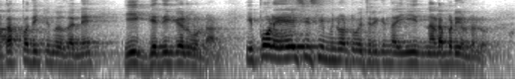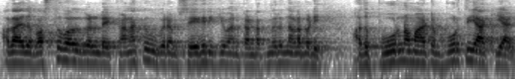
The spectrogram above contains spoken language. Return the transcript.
അതപ്പതിക്കുന്നത് തന്നെ ഈ ഗതികേട് കൊണ്ടാണ്. ഇപ്പോൾ എ മുന്നോട്ട് വച്ചിരിക്കുന്ന ഈ നടപടിയുണ്ടല്ലോ അതായത് വസ്തുവകകളുടെ കണക്ക് വിവരം ശേഖരിക്കുവാൻ കണ്ടെത്തുന്ന ഒരു നടപടി അത് പൂർണമായിട്ടും പൂർത്തിയാക്കിയാൽ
